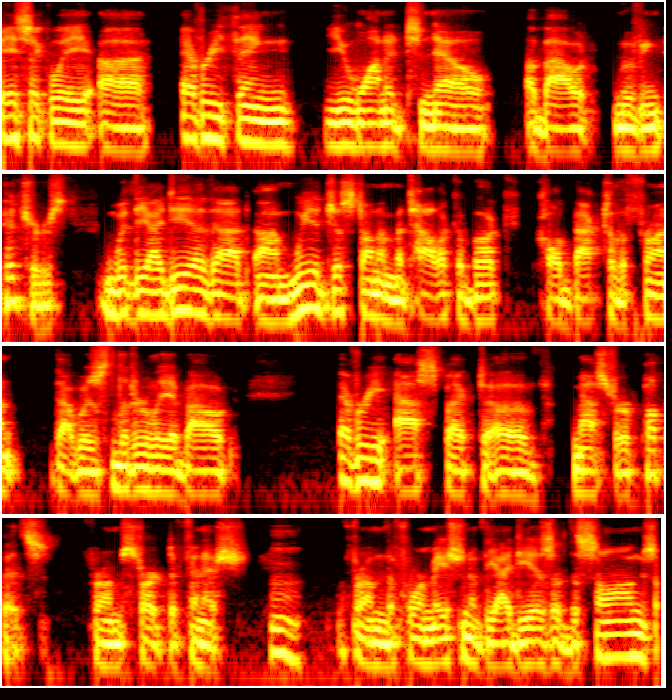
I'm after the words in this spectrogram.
basically uh, everything you wanted to know about moving pictures, with the idea that um, we had just done a Metallica book called Back to the Front that was literally about every aspect of Master of Puppets from start to finish. Mm. From the formation of the ideas of the songs,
